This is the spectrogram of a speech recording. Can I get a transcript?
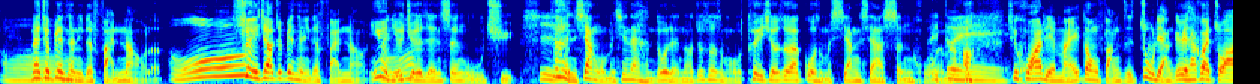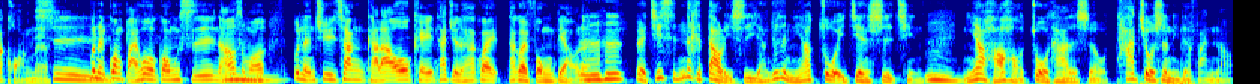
哦那就变成你的烦恼了。哦，睡觉就变成你的烦恼，因为你会觉得人生无趣。是这很像我们现在很多人哦，就说什么我退休之后要过什么乡下生活，哎有没有？哦，对，去花莲买一栋房子住两个月，他快抓狂了。是不能逛百货公司，然后什么嗯不能去唱卡拉 OK，他觉得他快他快疯掉了。嗯哼，对，其实那个道理是一样，就是你要做一件事情，嗯你要好好做它的时候，它就是你的烦恼。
